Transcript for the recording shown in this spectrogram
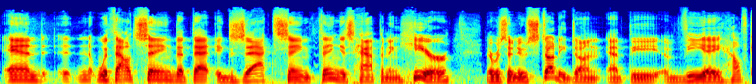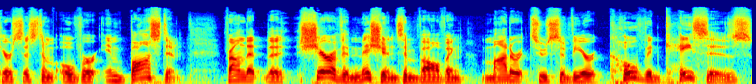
Exactly. And uh, without saying that that exact same thing is happening here, there was a new study done at the VA healthcare system over in Boston found that the share of admissions involving moderate to severe COVID cases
